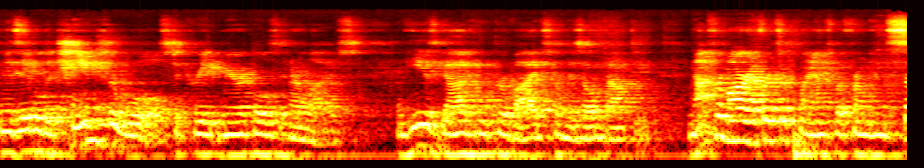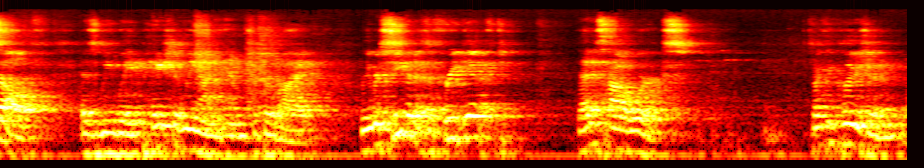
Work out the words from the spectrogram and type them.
and is able to change the rules to create miracles in our lives. And He is God who provides from His own bounty, not from our efforts or plans, but from Himself as we wait patiently on Him to provide. We receive it as a free gift. That is how it works. So, in conclusion,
